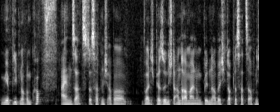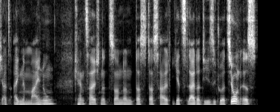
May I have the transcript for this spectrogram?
Mir blieb noch im Kopf ein Satz, das hat mich aber, weil ich persönlich der anderer Meinung bin, aber ich glaube, das hat sie auch nicht als eigene Meinung kennzeichnet, sondern dass das halt jetzt leider die Situation ist,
